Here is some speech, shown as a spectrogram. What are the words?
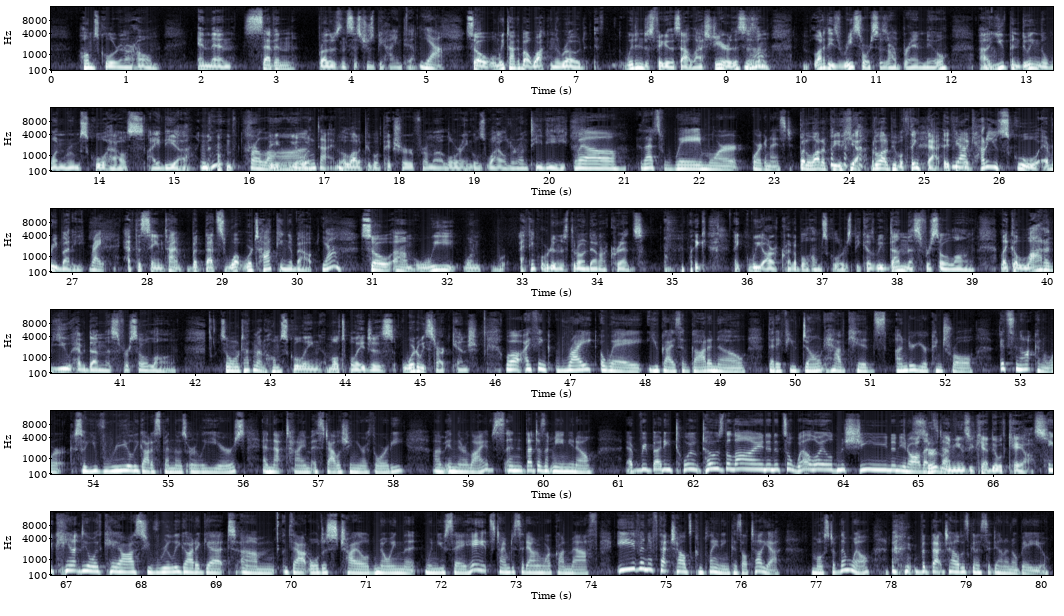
homeschooler in our home, and then seven brothers and sisters behind him. Yeah. So when we talk about walking the road, we didn't just figure this out last year. This isn't. A lot of these resources aren't brand new. Uh, You've been doing the one room schoolhouse idea, you Mm-hmm. For a the- you know, long time. A lot of people picture from uh, Laura Ingalls Wilder on TV, Well, that's way more organized. but a lot of people, yeah, but a lot of people think that they think Yeah. like, how do you school everybody Right. at the same time? But that's what we're talking about. Yeah. So um, we, when I think what we're doing is throwing down our creds. like, like we are credible homeschoolers because we've done this for so long. Like a lot of you have done this for so long. So when we're talking about homeschooling multiple ages, where do we start, Kenj? Well, I think right away, you guys have got to know that if you don't have kids under your control, it's not going to work. So you've really got to spend those early years and that time establishing your authority um, in their lives. And that doesn't mean, you know, everybody to- toes the line and it's a well-oiled machine and you know all that Certainly stuff. means you can't deal with chaos. you can't deal with chaos. You've really got to get um, that oldest child knowing that when you say, "Hey, it's time to sit down and work on math," even if that child's complaining, because I'll tell you, most of them will, but that child is going to sit down and obey you.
